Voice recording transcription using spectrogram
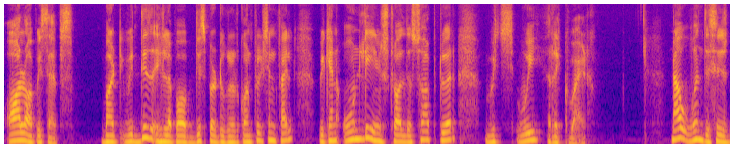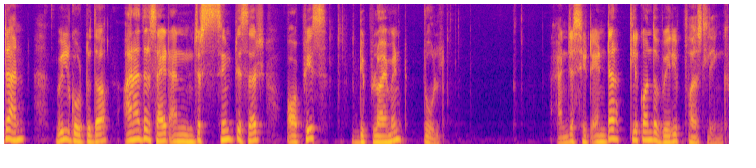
all office apps. But with this help of this particular configuration file we can only install the software which we require. Now once this is done we'll go to the another site and just simply search office deployment tool. And just hit enter click on the very first link.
